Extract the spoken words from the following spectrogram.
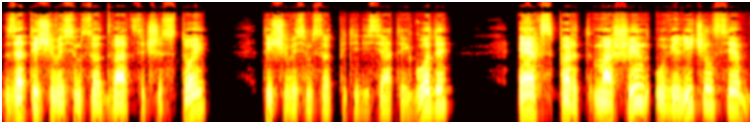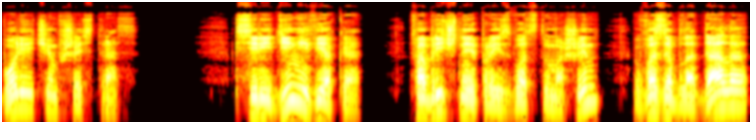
За 1826-1850 годы экспорт машин увеличился более чем в 6 раз. К середине века фабричное производство машин возобладало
